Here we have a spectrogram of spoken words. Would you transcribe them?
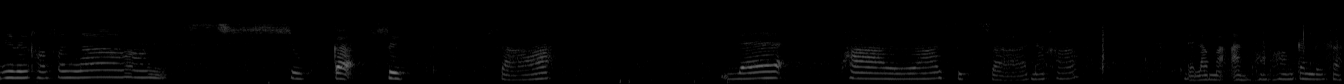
นี่นะคะข้างล่าง สุขศึกษา และพละศึกษานะคะ มาอ่านพร้อมๆกันเลยค่ะ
